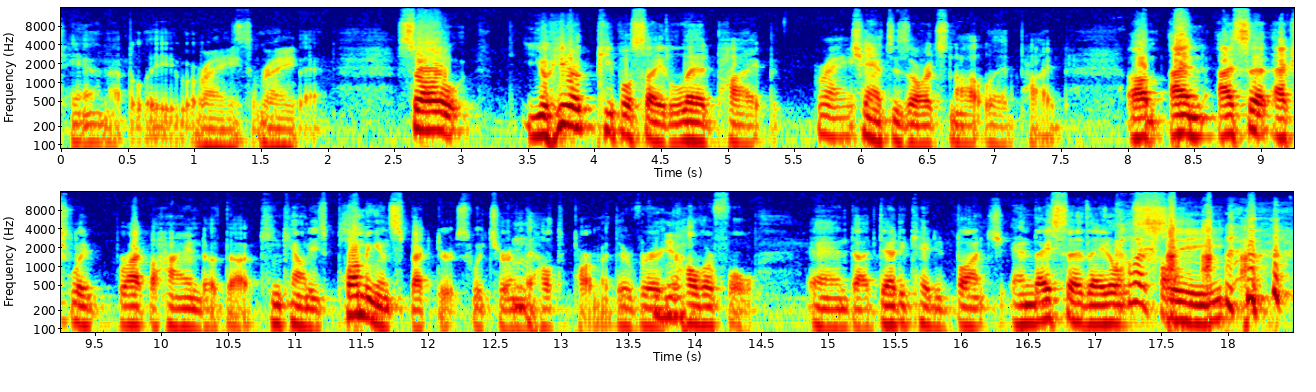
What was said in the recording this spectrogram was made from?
tin, I believe, or Right, something right. like that. So you hear people say lead pipe. Right. Chances are it's not lead pipe. Um, and I sit actually right behind uh, the King County's plumbing inspectors, which are in Hmm. the health department. They're a very colorful and uh, dedicated bunch, and they say they don't see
